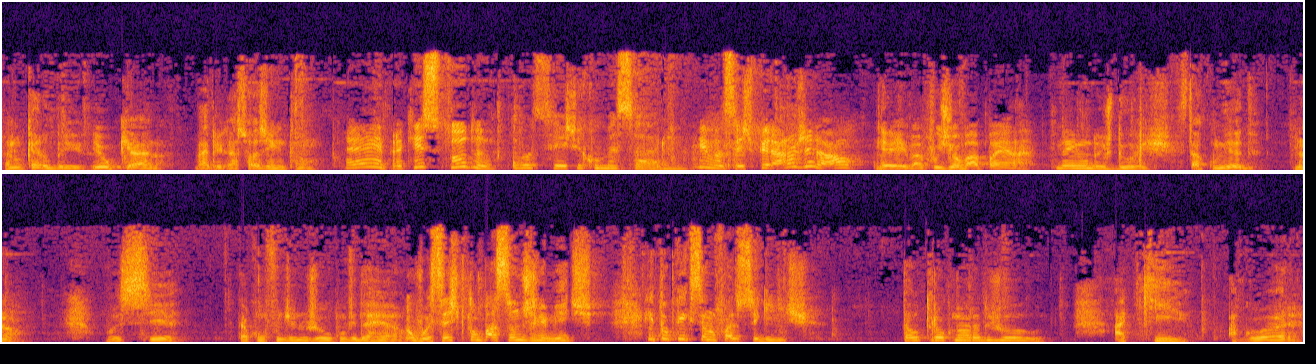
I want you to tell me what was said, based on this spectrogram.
Eu não quero briga. Eu quero. Vai brigar sozinho, então. Ei, pra que isso tudo? Vocês que começaram. E vocês piraram geral. E aí, vai fugir ou vai apanhar? Nenhum dos dois. Você tá com medo? Não. Você tá confundindo o jogo com vida real. Não, vocês que estão passando os limites. Então por que que você não faz o seguinte? Dá o troco na hora do jogo. Aqui, agora,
